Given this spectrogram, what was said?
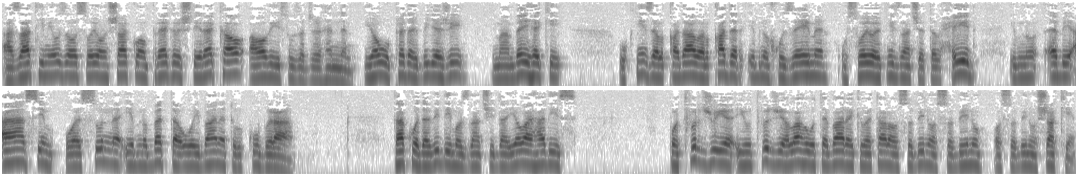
a zatim je uzeo svojom šakom pregrišti rekao a ovi su za džehennem i ovu predaju bilježi imam Bejheki u knjize Al-Qadav Al-Qadr ibn Huzeyme u svojoj knjizi znači Tavhid ibn Ebi Asim u Sunna ibn Beta u Ibanetul Kubra. Tako da vidimo znači da i ovaj hadis potvrđuje i utvrđuje Allahu Tebare Kvetala osobinu, osobinu, osobinu šake.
